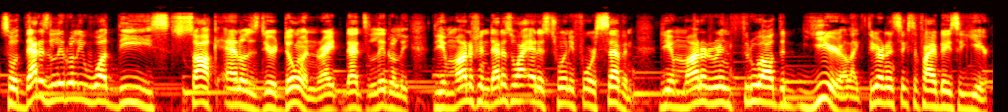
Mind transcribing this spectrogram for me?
So that is literally what these SOC analysts they're doing, right? That's literally the monitoring. That is why it is 24 7. The monitoring throughout the year, like 365 days a year.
